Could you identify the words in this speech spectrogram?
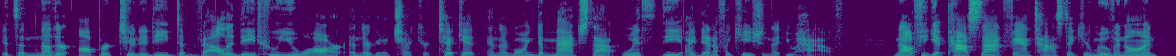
It's another opportunity to validate who you are. And they're going to check your ticket and they're going to match that with the identification that you have. Now, if you get past that, fantastic, you're moving on.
